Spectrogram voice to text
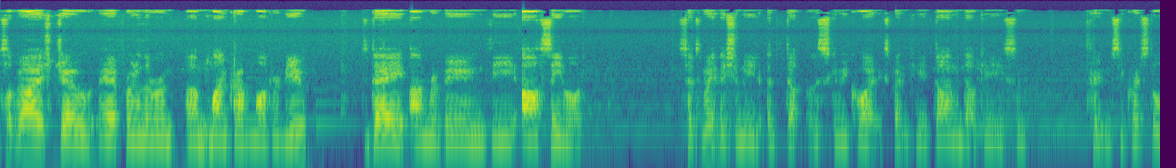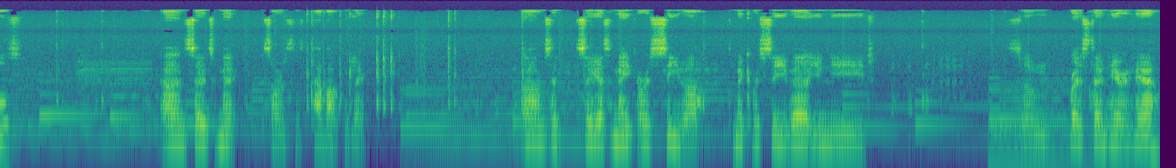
What's up guys, Joe here for another um, Minecraft mod review. Today I'm reviewing the RC mod. So to make this you'll need a, this is going to be quite expensive, you need a diamond that'll give you some frequency crystals. And so to make, sorry let's tab out quickly. Um, so, so yeah, to make a receiver, to make a receiver you need some redstone here and here,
